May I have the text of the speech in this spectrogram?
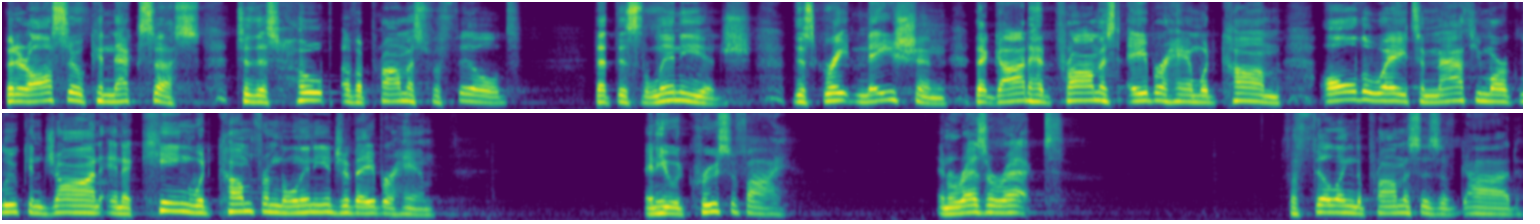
But it also connects us to this hope of a promise fulfilled that this lineage, this great nation that God had promised Abraham would come all the way to Matthew, Mark, Luke, and John, and a king would come from the lineage of Abraham. And he would crucify and resurrect fulfilling the promises of God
